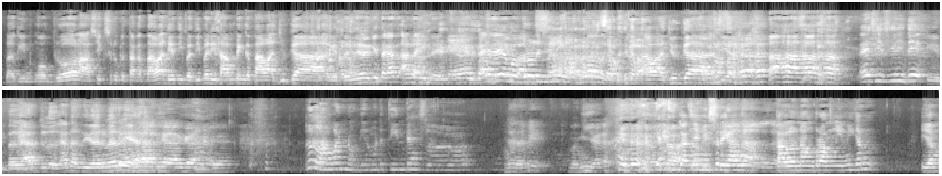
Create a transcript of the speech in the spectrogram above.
Lagi ngobrol asik seru ketawa-ketawa dia tiba-tiba di samping ketawa juga gitu. Ya kita kan aneh gitu. Ya Kayak eh ayo ngobrol di sini ngobrol gitu. Ketawa juga dia. Hahaha eh sini sini dek gitu kan. Dulu kan baru-baru ya. nggak nggak nggak nggak Lu lawan dong dia mau ditindas lo. nggak tapi emang iya Ini bukan yang sering Enggak, enggak, enggak. kalau nongkrong ini kan yang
